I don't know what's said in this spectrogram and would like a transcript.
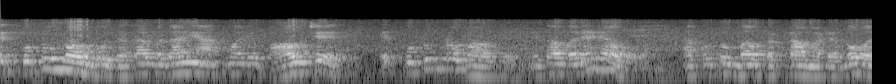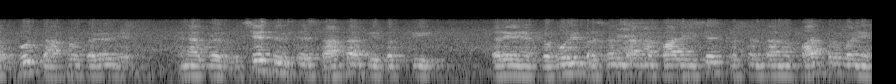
એક કુટુંબ ઉભું છે. કારણ બધાની આંખમાં જે ભાવ છે, એ કુટુંબનો ભાવ છે. એ તો આ બને ને આવું. આ કુટુંબ ભાવ પ્રગટાવવા માટે બહુ અદભુત દાખલો કર્યો છે. અને આપણે વિશેષ રીતે સાથ આપી ભક્તિ કરીને પ્રભુની પ્રસન્નતાના પાદ, વિશેષ પ્રસન્નતાનો પાત્ર બને.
